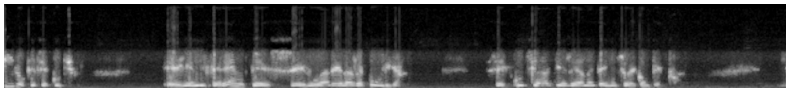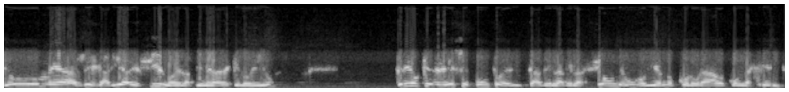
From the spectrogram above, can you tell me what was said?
sí lo que se escucha eh, y en diferentes eh, lugares de la República se escucha que realmente hay mucho descontento. Yo me arriesgaría a decir, no es la primera vez que lo digo, creo que desde ese punto de vista de la relación de un gobierno colorado con la gente,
